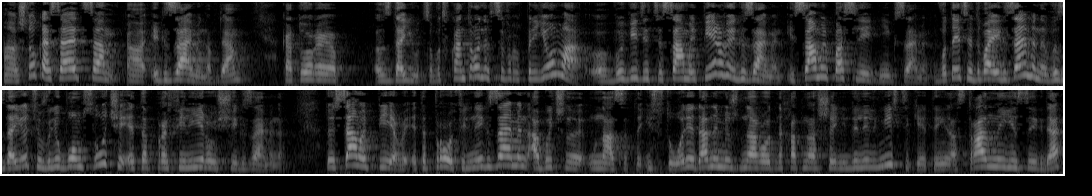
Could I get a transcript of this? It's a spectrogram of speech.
А, что касается а, экзаменов, да, которые сдаются. Вот в контрольных цифрах приема э, вы видите самый первый экзамен и самый последний экзамен. Вот эти два экзамена вы сдаете в любом случае, это профилирующие экзамены. То есть самый первый – это профильный экзамен, обычно у нас это история да, на международных отношениях, для лингвистики это иностранный язык, да,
